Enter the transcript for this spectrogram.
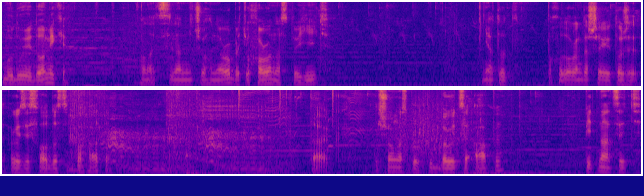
Будую домики. 12 селян нічого не робить, охорона стоїть. Я тут, походу, рандаширів теж розіслав досить багато. Так. І що у нас тут? Тут беруться апи. 15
